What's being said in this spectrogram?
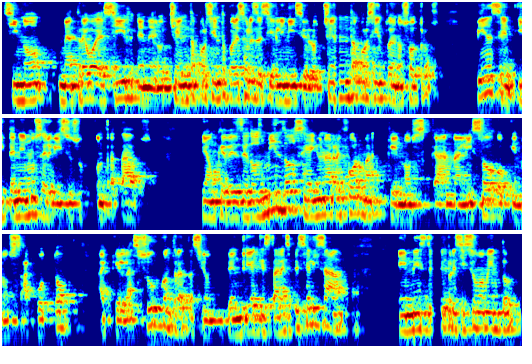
sino, me atrevo a decir, en el 80%, por eso les decía al inicio, el 80% de nosotros piensen y tenemos servicios subcontratados. Y aunque desde 2012 hay una reforma que nos canalizó o que nos acotó a que la subcontratación tendría que estar especializada, en este preciso momento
